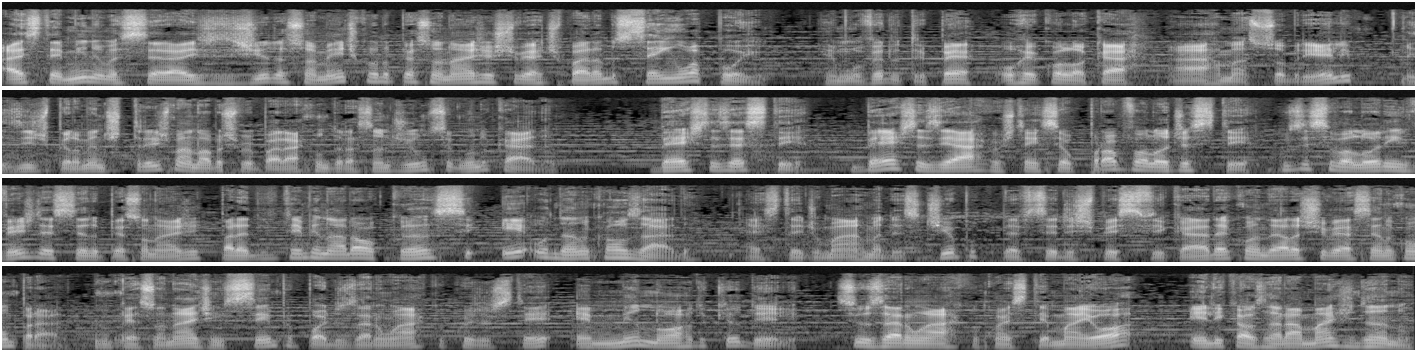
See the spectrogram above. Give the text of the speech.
A ST mínima será exigida somente quando o personagem estiver disparando sem o apoio. Remover o tripé ou recolocar a arma sobre ele exige pelo menos três manobras para preparar com duração de um segundo cada. Bestas ST. Bestas e arcos têm seu próprio valor de ST. Use esse valor em vez de ST do personagem para determinar o alcance e o dano causado. ST de uma arma desse tipo deve ser especificada quando ela estiver sendo comprada. Um personagem sempre pode usar um arco cujo ST é menor do que o dele. Se usar um arco com ST maior, ele causará mais dano,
